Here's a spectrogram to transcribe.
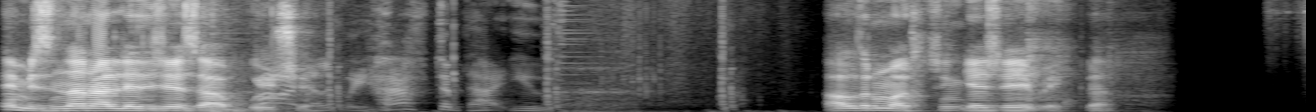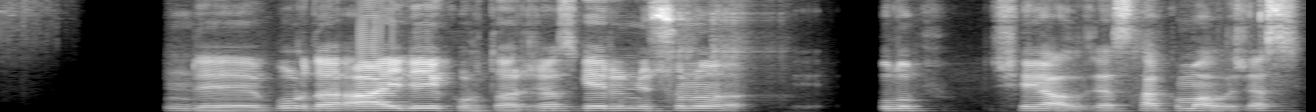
Temizinden halledeceğiz abi bu işi. Kaldırmak için geceyi bekle. Şimdi burada aileyi kurtaracağız. Geri Nus'unu bulup şey alacağız. Takımı alacağız.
